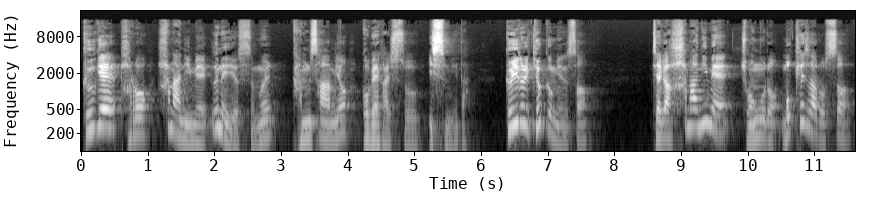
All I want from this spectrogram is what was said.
그게 바로 하나님의 은혜였음을 감사하며 고백할 수 있습니다. 그 일을 겪으면서 제가 하나님의 종으로 목회자로서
